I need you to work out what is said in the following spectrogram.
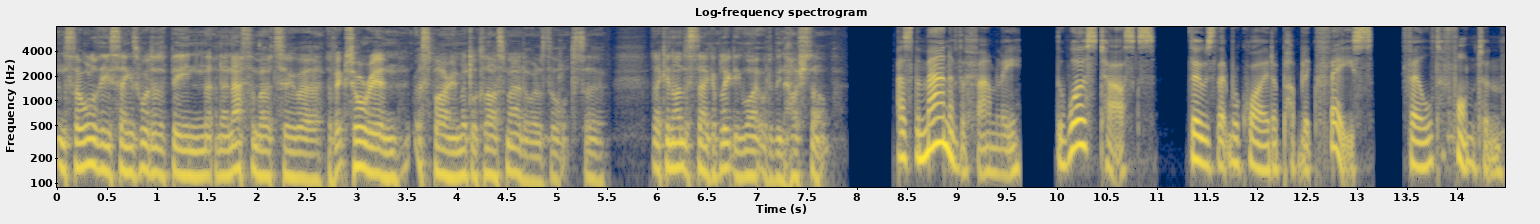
And so all of these things would have been an anathema to a, a Victorian aspiring middle class man, I would have thought. So I can understand completely why it would have been hushed up. As the man of the family, the worst tasks, those that required a public face, fell to Fountain.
